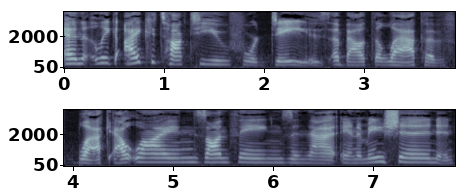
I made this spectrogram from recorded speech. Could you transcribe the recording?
and like I could talk to you for days about the lack of black outlines on things and that animation and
